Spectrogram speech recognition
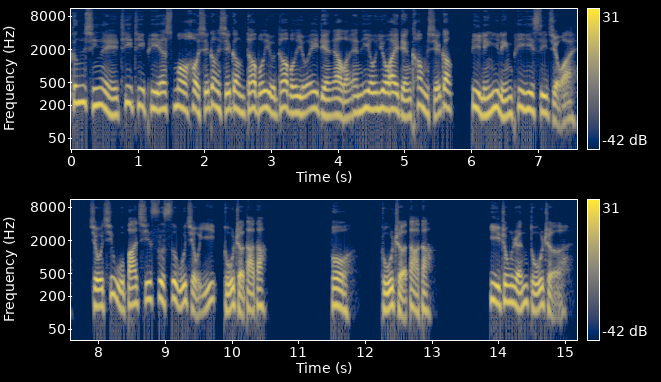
更新 a t t p s 冒号斜杠斜杠 w w a 点 l n e o u i 点 com 斜杠 b 零一零 p e c 九 i 九七五八七四四五九一。读者大大，不，读者大大，意中人读者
